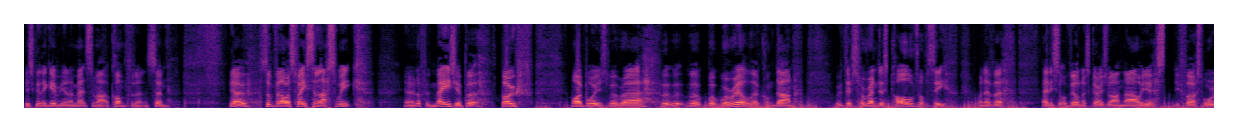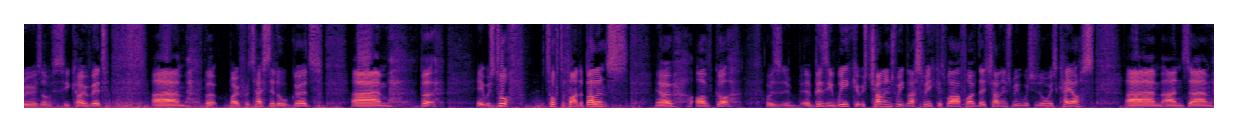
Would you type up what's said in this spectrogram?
is going to give you an immense amount of confidence. And you know, something I was facing last week, you know, nothing major, but both my boys were uh, were, were, were, ill. They've come down with this horrendous cold. Obviously, whenever any sort of illness goes around now, your your first warrior is obviously COVID. Um, but both were tested, all good. Um, but it was tough, tough to find a balance. You know, I've got it was a busy week. It was challenge week last week as well, five day challenge week, which is always chaos. Um, and um,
